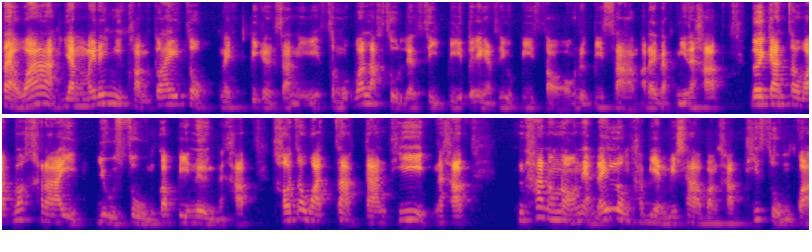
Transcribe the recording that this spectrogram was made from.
แต่ว่ายังไม่ได้มีความใกล้จบในปีการศึกษานี้ สมมติว่าหลักสูตรเรียน 4 ปีตัวเองอาจจะอยู่ปี 2 หรือปี 3 อะไรแบบนี้นะครับ โดยการจะวัดว่าใครอยู่สูงกว่าปี1นะครับเขาจะวัดจากการที่นะครับถ้าน้องๆเนี่ยได้ลงทะเบียนวิชาบังคับที่สูงกว่า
